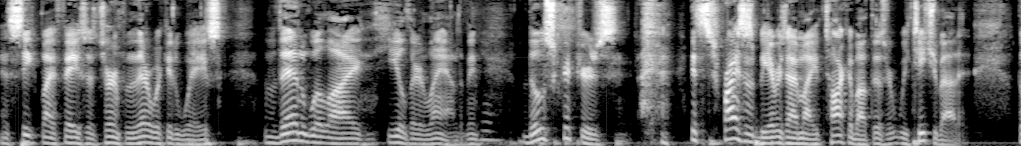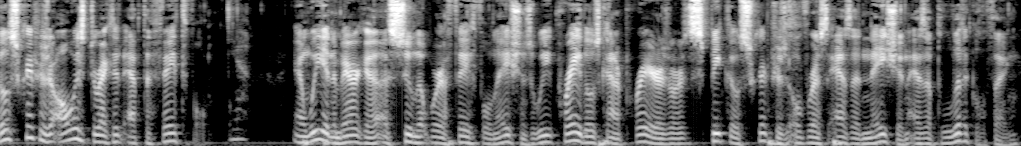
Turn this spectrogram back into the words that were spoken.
and seek my face and turn from their wicked ways, then will I heal their land. I mean, yeah. those scriptures, it surprises me every time I talk about this or we teach about it. Those scriptures are always directed at the faithful. Yeah. And we in America assume that we're a faithful nation. So we pray those kind of prayers or speak those scriptures over us as a nation, as a political thing.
